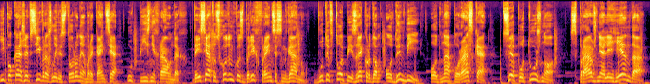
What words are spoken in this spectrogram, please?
і покаже всі вразливі сторони американця у пізніх раундах. Десяту сходинку зберіг Френсіс Нгану. Бути в топі з рекордом один бій, одна поразка. Це потужно, справжня легенда.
